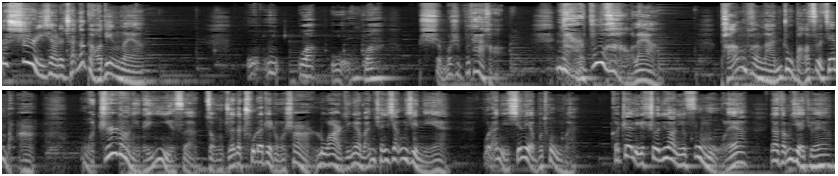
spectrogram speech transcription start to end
那试一下的全都搞定了呀。我我我我我是不是不太好？哪儿不好了呀？庞庞揽住宝四肩膀，我知道你的意思，总觉得出了这种事儿，陆二就应该完全相信你，不然你心里也不痛快。可这里涉及到你父母了呀，要怎么解决呀？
